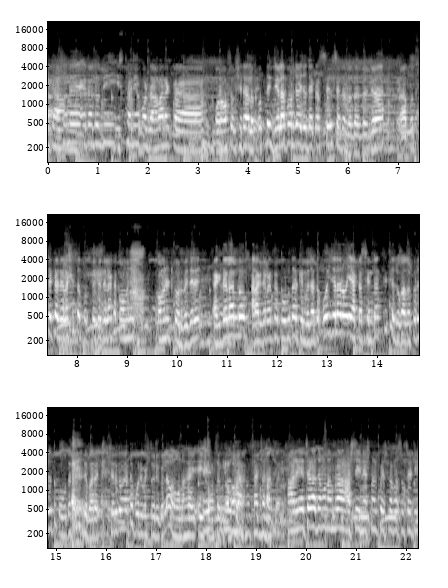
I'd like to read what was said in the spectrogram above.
এটা আসলে এটা যদি স্থানীয় পর্যায়ে আমার একটা পরামর্শ সেটা হলো প্রত্যেক জেলা পর্যায়ে যদি একটা সেল সেন্টার হতো যা প্রত্যেকটা জেলার সাথে প্রত্যেকটা জেলা একটা কমিউনিট কমিউনিট করবে যে এক জেলার লোক আর এক জেলার থেকে কবুতর কিনবে যাতে ওই জেলার ওই একটা সেন্টার থেকে যোগাযোগ করে যাতে কবুতর কিনতে পারে। সেরকম একটা পরিবেশ তৈরি করলে আমার মনে হয় এই সমস্যাগুলো হবে থাকবে। আর এছাড়া যেমন আমরা আসছি ন্যাশনাল প্রেস লাভার সোসাইটি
